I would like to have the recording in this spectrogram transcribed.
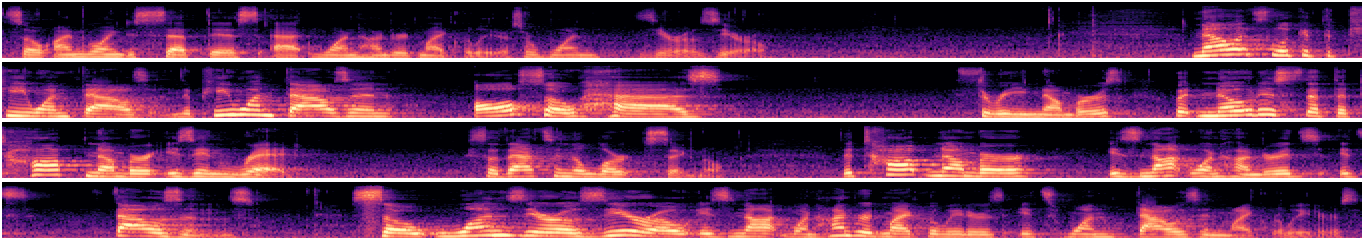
So I'm going to set this at 100 microliters, or 100. Now let's look at the P1000. The P1000 also has three numbers, but notice that the top number is in red. So that's an alert signal. The top number is not 100s, it's thousands. So 100 is not 100 microliters, it's 1,000 microliters.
